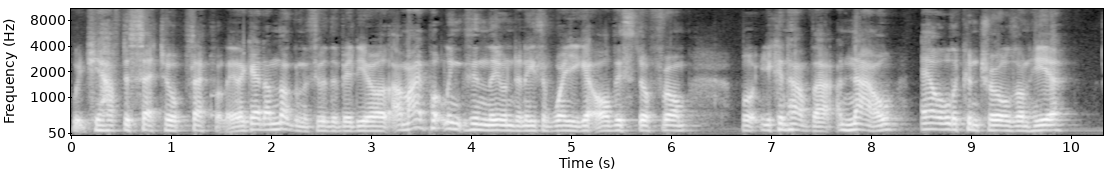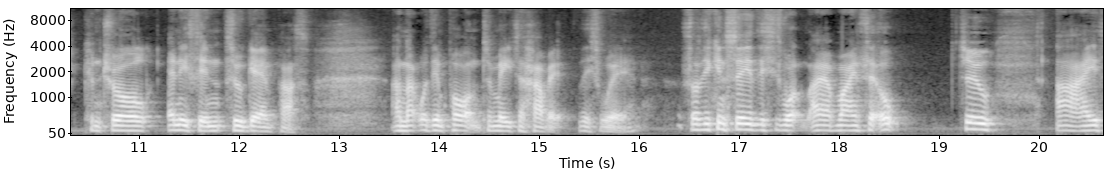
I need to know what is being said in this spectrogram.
which you have to set up separately. And again, I'm not going to through the video. I might put links in the underneath of where you get all this stuff from, but you can have that. And now, all the controls on here control anything through Game Pass. And that was important to me to have it this way. So as you can see, this is what I have mine set up to. I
